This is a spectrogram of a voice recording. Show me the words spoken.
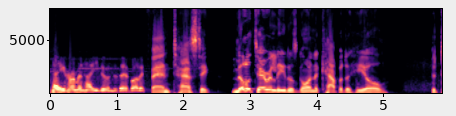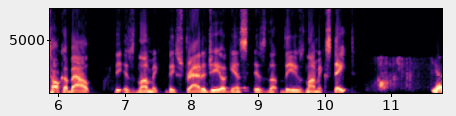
Hey, Herman, how you doing today, buddy? Fantastic. Military leaders going to Capitol Hill to talk about the Islamic, the strategy against Isla- the Islamic State. Yeah,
